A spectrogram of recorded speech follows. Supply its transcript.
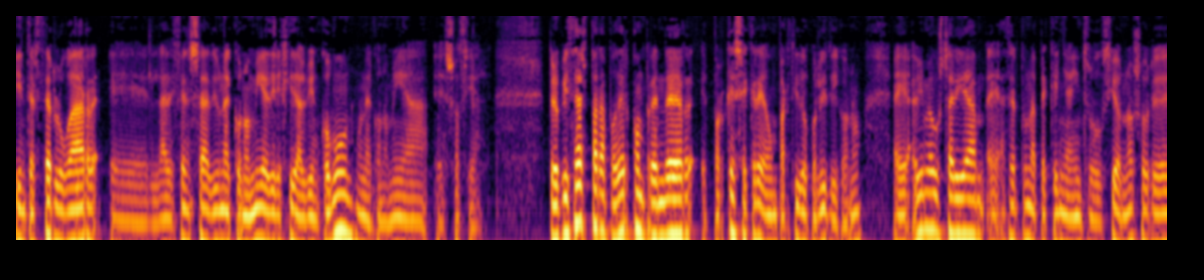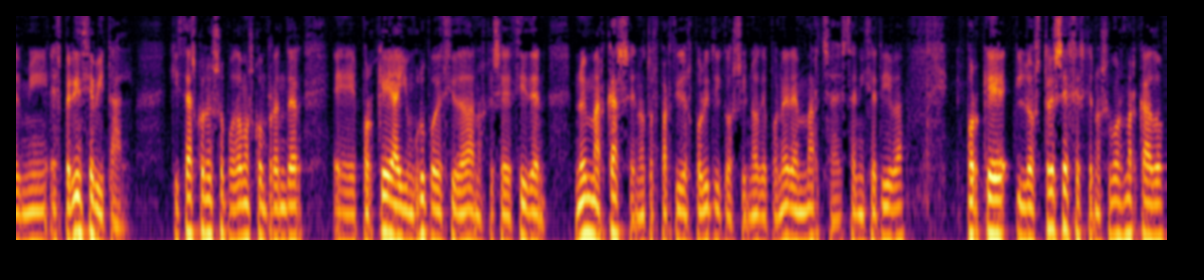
Y en tercer lugar, eh, la defensa de una economía dirigida al bien común, una economía eh, social. Pero quizás para poder comprender eh, por qué se crea un partido político, ¿no? Eh, a mí me gustaría eh, hacerte una pequeña introducción ¿no? sobre mi experiencia vital. Quizás con eso podamos comprender eh, por qué hay un grupo de ciudadanos que se deciden no enmarcarse en otros partidos políticos, sino de poner en marcha esta iniciativa, porque los tres ejes que nos hemos marcado,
